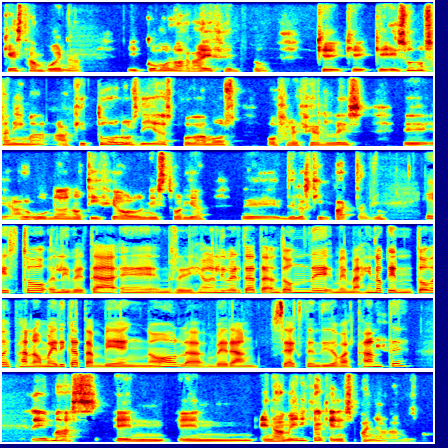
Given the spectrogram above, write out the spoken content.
que es tan buena y cómo lo agradecen, ¿no? Que, eso nos anima a que todos los días podamos ofrecerles eh, alguna noticia o alguna historia de las que impactan. ¿no? Esto en libertad, eh, en religión en libertad, donde me imagino que en toda Hispanoamérica también, ¿no? La verán, se ha extendido bastante. Lee más en, en América que en España ahora mismo.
